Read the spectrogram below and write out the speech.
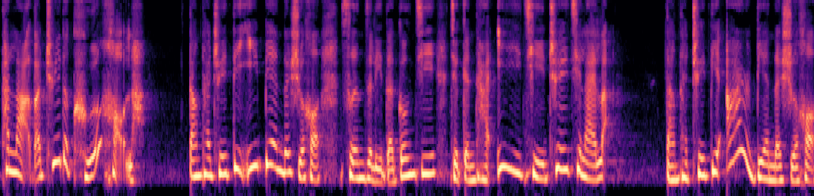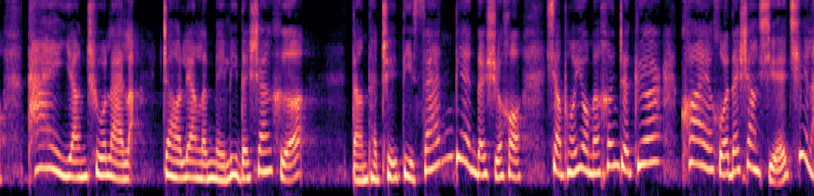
他喇叭吹得可好了。当他吹第一遍的时候，村子里的公鸡就跟他一起吹起来了。当他吹第二遍的时候，太阳出来了，照亮了美丽的山河。当他吹第三遍的时候，小朋友们哼着歌儿，快活的上学去了。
